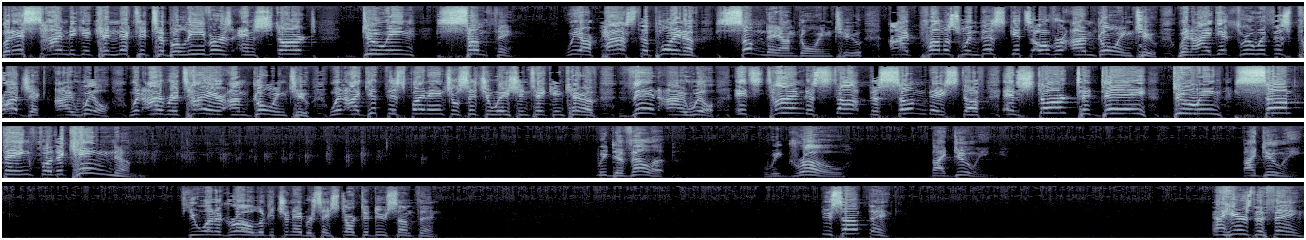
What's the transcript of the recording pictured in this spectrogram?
But it's time to get connected to believers and start doing something. We are past the point of someday I'm going to. I promise when this gets over, I'm going to. When I get through with this project, I will. When I retire, I'm going to. When I get this financial situation taken care of, then I will. It's time to stop the someday stuff and start today doing something for the kingdom. We develop, we grow by doing. By doing. If you want to grow, look at your neighbor say, start to do something. Do something. Now, here's the thing.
